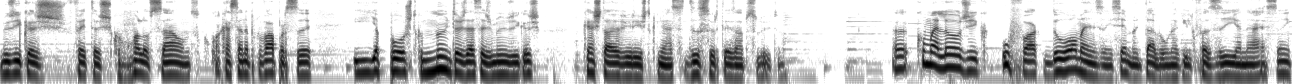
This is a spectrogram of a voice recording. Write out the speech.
músicas feitas com Wall of Sound, qualquer cena porque vai aparecer. E aposto que muitas dessas músicas, quem está a ouvir isto conhece, de certeza absoluta. Ah, como é lógico, o facto do homenzinho ser muito bom naquilo que fazia, né? assim,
